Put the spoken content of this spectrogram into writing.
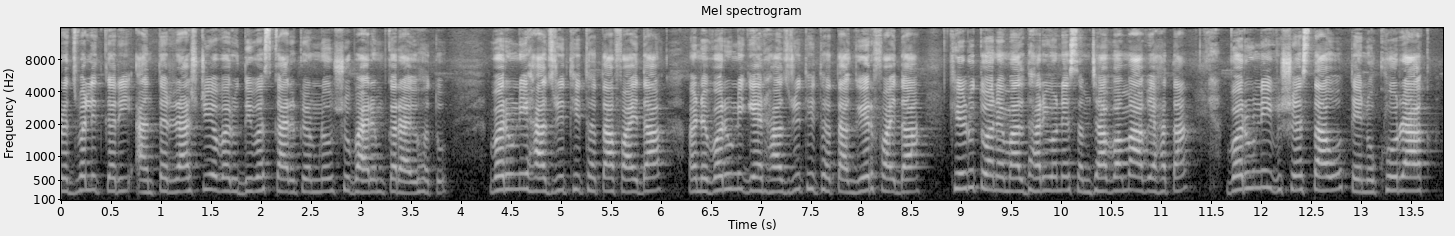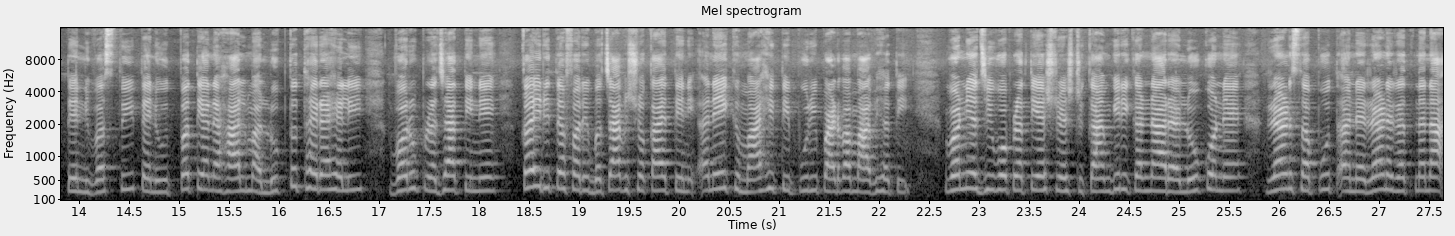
પ્રજ્વલિત કરી આંતરરાષ્ટ્રીય વરુ દિવસ કાર્યક્રમનો શુભારંભ કરાયો હતો. વરુની હાજરીથી થતા ફાયદા અને વરુની ગેરહાજરીથી થતા ગેરફાયદા ખેડૂતો અને માલધારીઓને સમજાવવામાં આવ્યા હતા. વરુની વિશેષતાઓ, તેનો ખોરાક, તેની વસ્તી, તેની ઉત્પત્તિ અને હાલમાં લુપ્ત થઈ રહેલી વરુ પ્રજાતિને કઈ રીતે ફરી બચાવી શકાય તેની અનેક માહિતી પૂરી પાડવામાં આવી હતી. વન્યજીવો પ્રત્યે શ્રેષ્ઠ કામગીરી કરનારા લોકોને રણ સપૂત અને રણરત્નના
